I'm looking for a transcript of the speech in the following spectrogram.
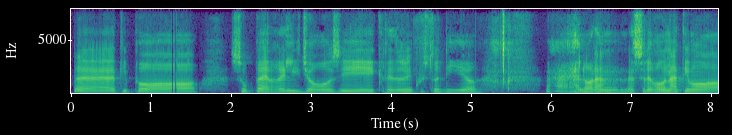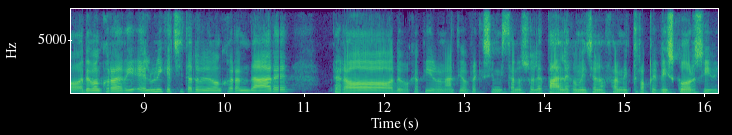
eh, tipo super religiosi, credono in questo Dio. Eh, allora adesso devo un attimo, devo ancora, è l'unica città dove devo ancora andare, però devo capire un attimo perché se mi stanno sulle palle cominciano a farmi troppi discorsi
